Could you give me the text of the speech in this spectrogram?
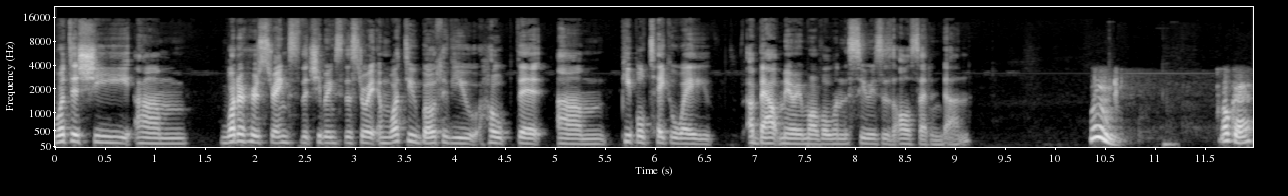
what does she um, what are her strengths that she brings to the story, and what do both of you hope that um, people take away about Mary Marvel when the series is all said and done? Hmm. Okay.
